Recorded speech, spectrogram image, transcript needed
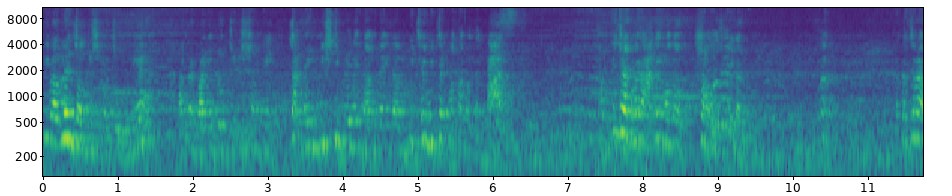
কি ভাবলেন চন্দ্রশেখর চৌধুরী হ্যাঁ? আপনার বাড়ির লোকজনের সামনে চাঁদের মিষ্টি প্রেমে গান গাইলাম, মিছে মিছে কথা বলতাম ব্যাস। সবকিছু একবারে আগের মতো, সহজ হয়ে গেল। তাছাড়া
